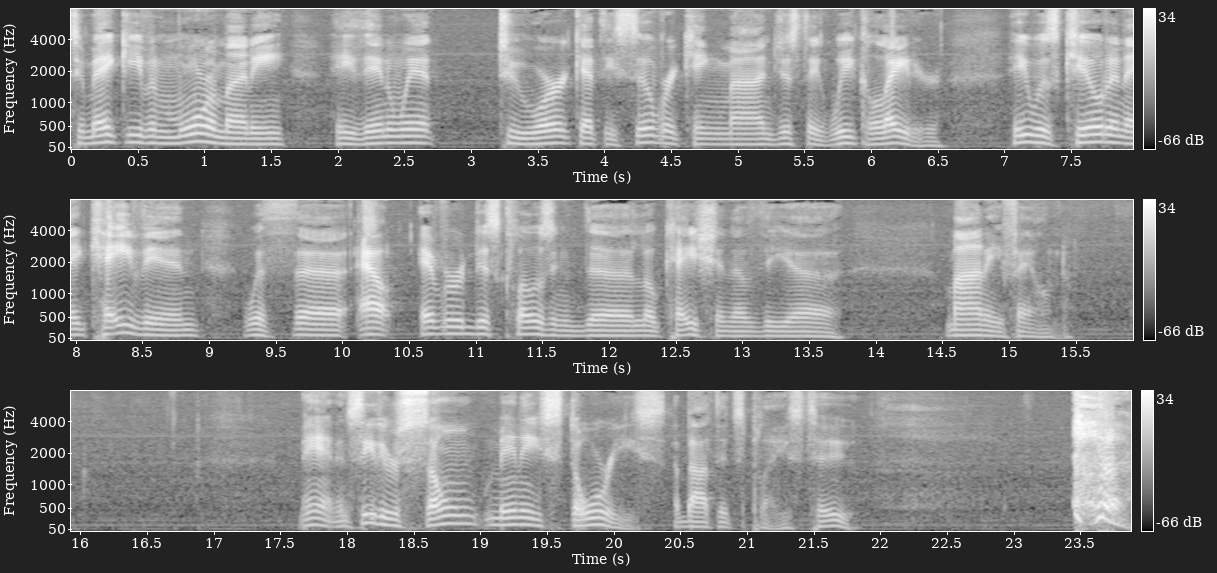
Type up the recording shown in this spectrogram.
To make even more money, he then went to work at the Silver King mine just a week later. He was killed in a cave in without uh, ever disclosing the location of the uh, mine he found. Man, and see, there's so many stories about this place, too.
